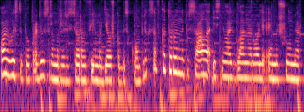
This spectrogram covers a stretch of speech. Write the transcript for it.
Он выступил продюсером и режиссером фильма «Девушка без комплексов», которую написала и снялась в главной роли Эми Шумер,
